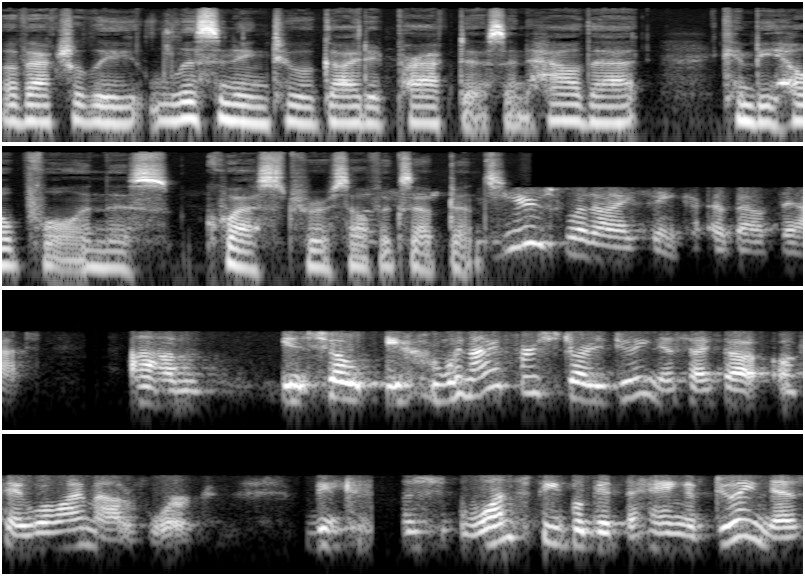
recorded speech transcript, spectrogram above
of actually listening to a guided practice and how that can be helpful in this quest for self acceptance. Here's what I think about that. Um, so when I first started doing this, I thought, okay, well, I'm out of work because once people get the hang of doing this,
